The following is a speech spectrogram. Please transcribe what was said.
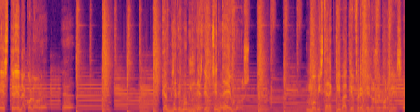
Estrena color. Cambia de móvil desde 80 euros. Movistar Activa te ofrece los deportes.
